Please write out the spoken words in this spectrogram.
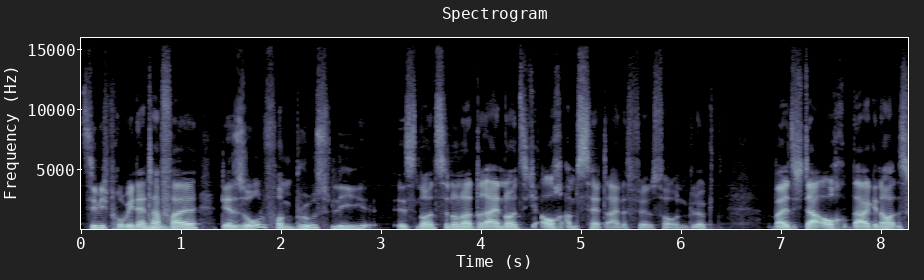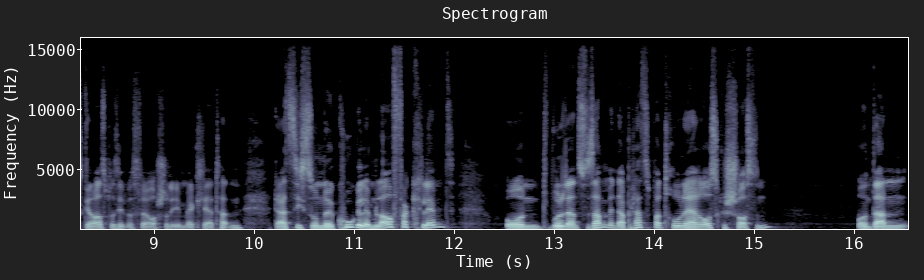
ziemlich prominenter Mhm. Fall. Der Sohn von Bruce Lee ist 1993 auch am Set eines Films verunglückt, weil sich da auch, da genau ist genau das passiert, was wir auch schon eben erklärt hatten. Da hat sich so eine Kugel im Lauf verklemmt und wurde dann zusammen mit einer Platzpatrone herausgeschossen. Und dann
